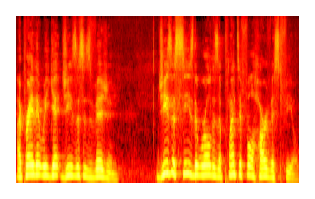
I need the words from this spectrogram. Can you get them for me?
I pray that we get Jesus' vision. Jesus sees the world as a plentiful harvest field.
